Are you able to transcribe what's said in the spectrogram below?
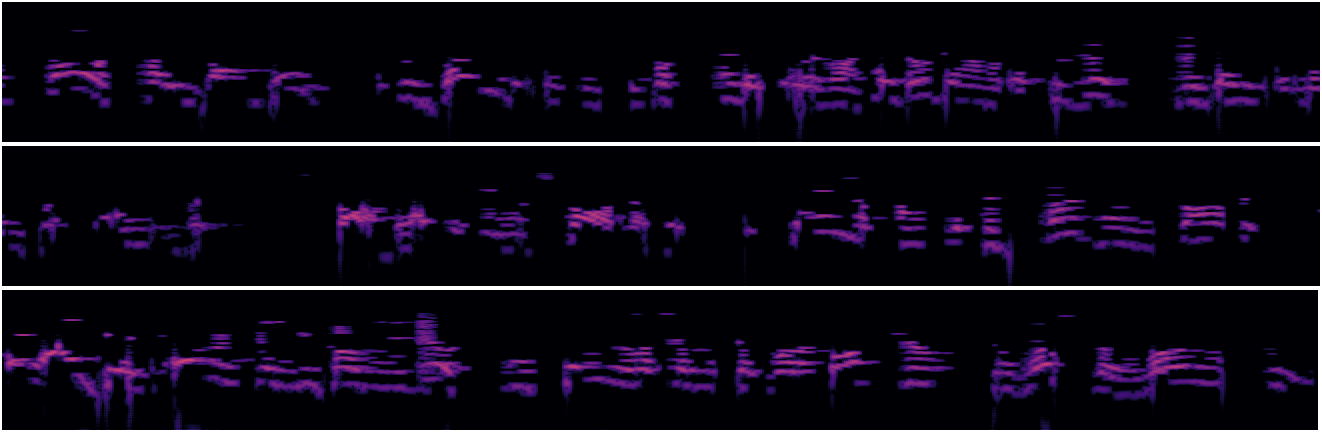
And Saul is playing that game. He doesn't defeat these people, and they we're going, hey, those animals are good, but then he can put Saul, that's the name of Saul. Samuel comes to confront him, and Saul says, hey, I did everything you told me to do. And Samuel looks at him and says, well, if that's true, then what's the loyal seed?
